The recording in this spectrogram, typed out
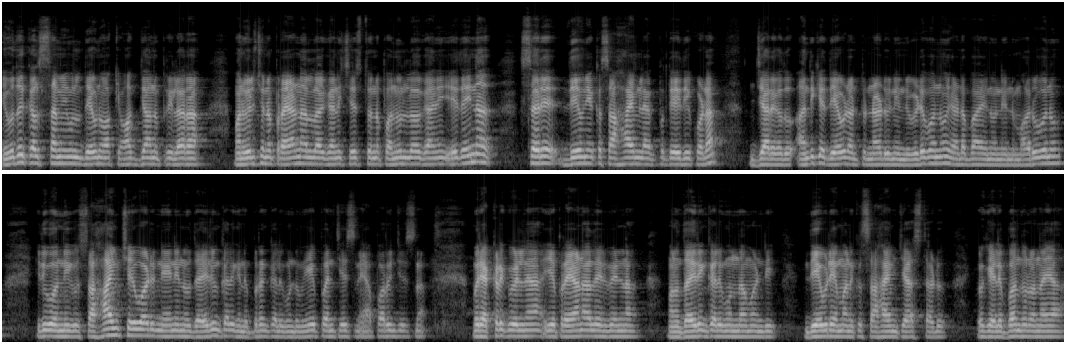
ఈ ఉదయకాల సమయంలో దేవుని వాక్య వాగ్దానం ప్రిలరా మనం వెళ్తున్న ప్రయాణాల్లో కానీ చేస్తున్న పనుల్లో కానీ ఏదైనా సరే దేవుని యొక్క సహాయం లేకపోతే ఏది కూడా జరగదు. అందుకే దేవుడు అంటున్నాడు నిన్ను విడవను ఎడబాయను నిన్ను మరువను. ఇదిగో నీకు సహాయం చేయవాడు నేనే. నువ్వు ధైర్యం కలిగి నిబ్రం కలిగి ఉండు. ఏ పని చేసినా వ్యాపారం చేసినా మరి ఎక్కడికి వెళ్ళినా ఏ ప్రయాణాలు వెళ్ళినా మనం ధైర్యం కలిగి ఉందామండి. దేవుడే మనకు సహాయం చేస్తాడు. ఒకవేళ ఇబ్బందులు ఉన్నాయా?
